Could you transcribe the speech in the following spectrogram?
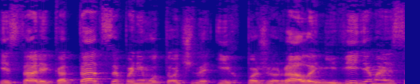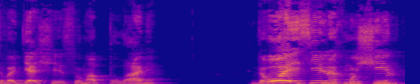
и стали кататься по нему, точно их пожирало невидимое, сводящее с ума пламя. Двое сильных мужчин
